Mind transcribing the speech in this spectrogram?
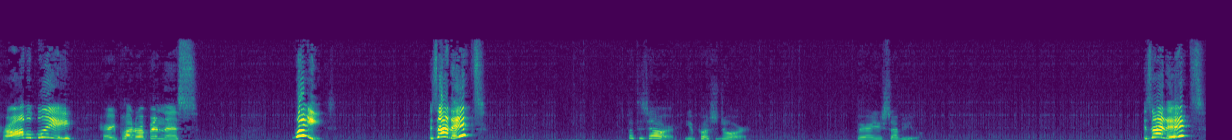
Probably. Harry Potter up in this. Wait! Is that it? Look the tower. You approach the door. Barrier stop you. Is that it?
